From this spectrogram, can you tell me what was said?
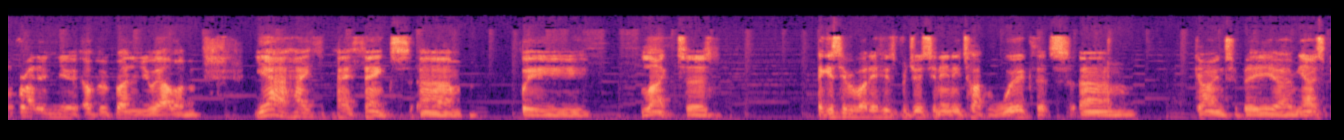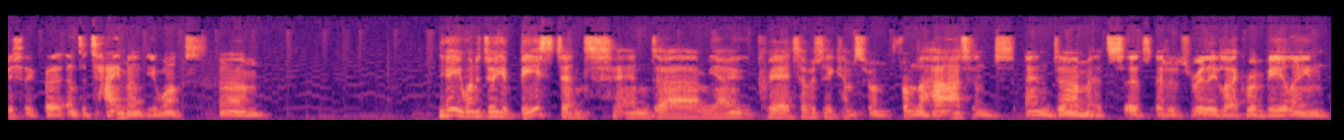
of writing a new of a new album. Yeah, hey, hey, thanks. Um, we like to. I guess everybody who's producing any type of work that's um, going to be, um, you know, especially for entertainment, you want. Um, yeah, you want to do your best, and and um, you know, creativity comes from from the heart, and and um, it's it's it's really like revealing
